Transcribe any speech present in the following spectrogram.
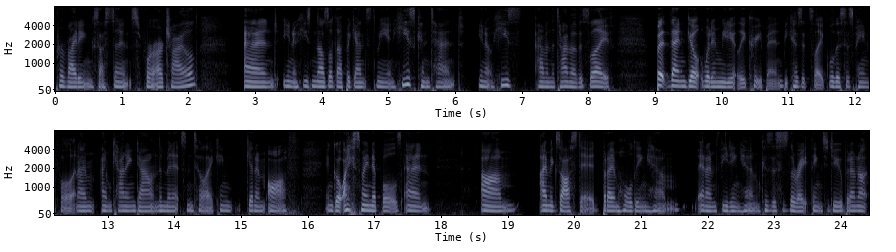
providing sustenance for our child. And you know he's nuzzled up against me and he's content you know he's having the time of his life. But then guilt would immediately creep in because it's like well this is painful and i'm i'm counting down the minutes until i can get him off and go ice my nipples. And um i'm exhausted but i'm holding him and i'm feeding him because this is the right thing to do but i'm not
